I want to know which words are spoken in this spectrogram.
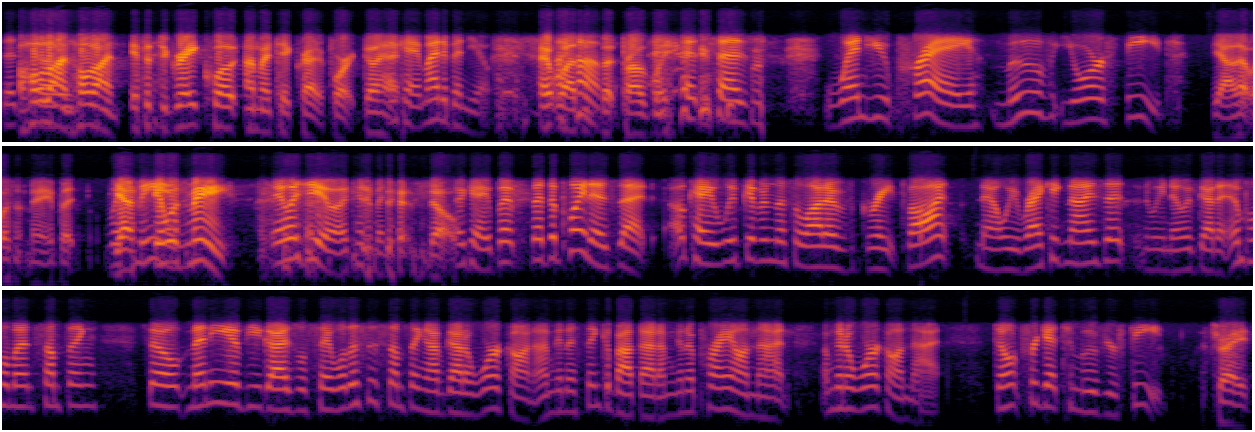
that hold on, hold on. If it's a great quote, I'm going to take credit for it. Go ahead. Okay, it might have been you. It wasn't, um, but probably. it says, "When you pray, move your feet." Yeah, that wasn't me, but With yes, me it was me. It was you. It could have been. no. Okay, but but the point is that okay, we've given this a lot of great thought. Now we recognize it, and we know we've got to implement something. So many of you guys will say, "Well, this is something I've got to work on. I'm going to think about that. I'm going to pray on that. I'm going to work on that." Don't forget to move your feet. That's right.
